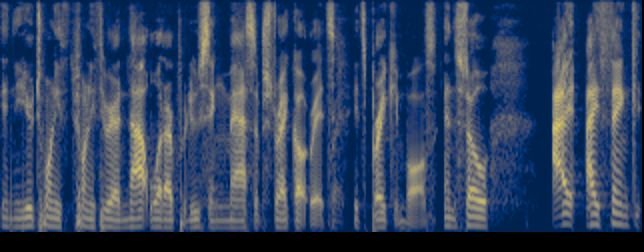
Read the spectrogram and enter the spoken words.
in the year 2023 are not what are producing massive strikeout rates. It's breaking balls. And so I I think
